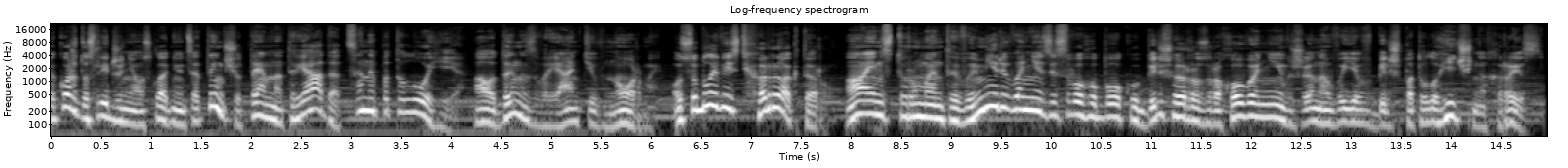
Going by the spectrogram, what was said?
Також дослідження ускладнюються тим, що темна тріада це не патологія, а один із варіантів норми. Особливість характеру. А інструменти вимірювання зі свого боку більше розраховані вже на вияв більш патологічних рис,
